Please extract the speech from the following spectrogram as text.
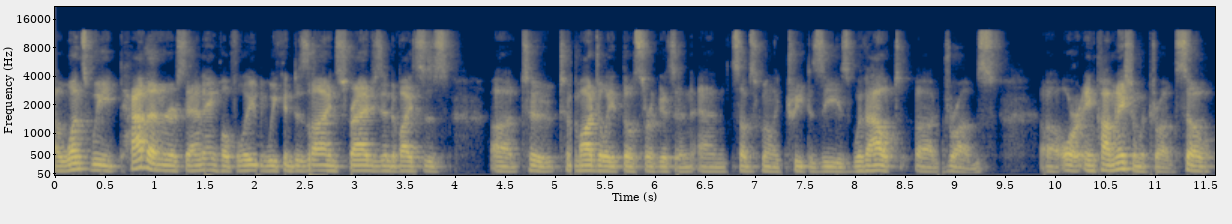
Uh, once we have that understanding, hopefully we can design strategies and devices uh, to to modulate those circuits and and subsequently treat disease without drugs uh, or in combination with drugs. So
